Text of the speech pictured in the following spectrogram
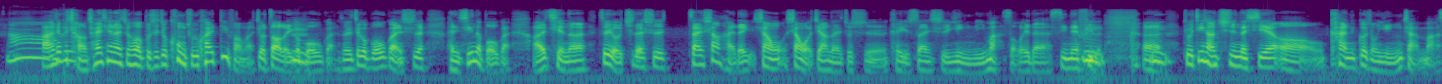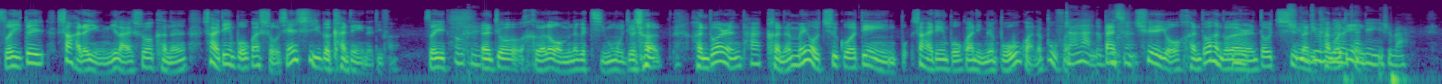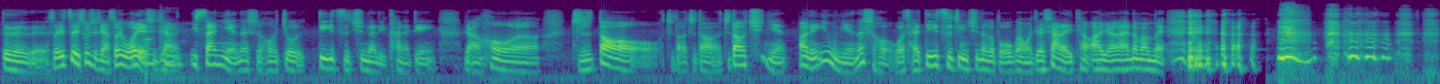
啊啊，这个厂拆迁了之后，不是就空出一块地方嘛，就造了一个嗯博物馆，所以这个博物馆是很新的博物馆，而且呢，最有趣的是。在上海的像我像我这样的，就是可以算是影迷嘛，所谓的 cinephile，、嗯呃嗯，就经常去那些呃看各种影展嘛，所以对上海的影迷来说，可能上海电影博物馆首先是一个看电影的地方，所以呃，就合了我们那个题目，就是说很多人他可能没有去过电影博上海电影博物馆里面博物馆的部分，展览的部分但是，却有很多很多的嗯人都去去那里看看过电影。电影是吧？对对对，所以最初是这样，所以我也是这样。一三年的时候就第一次去那里看了电影，然后呃，直到直到直到直到去年二零一五年的时候，我才第一次进去那个博物馆，我就吓了一跳啊，原来那么美。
